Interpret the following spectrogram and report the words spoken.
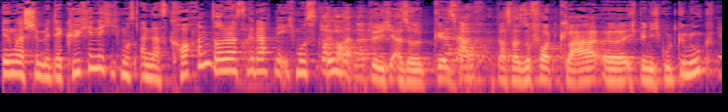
irgendwas stimmt mit der Küche nicht, ich muss anders kochen, sondern hast gedacht, nee, ich muss doch, irgendwas... Doch, natürlich, also das war, das war sofort klar, äh, ich bin nicht gut genug. Ja.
